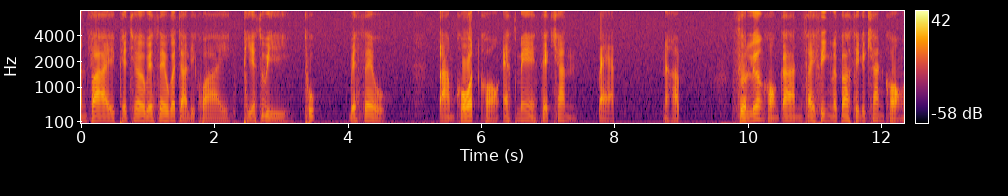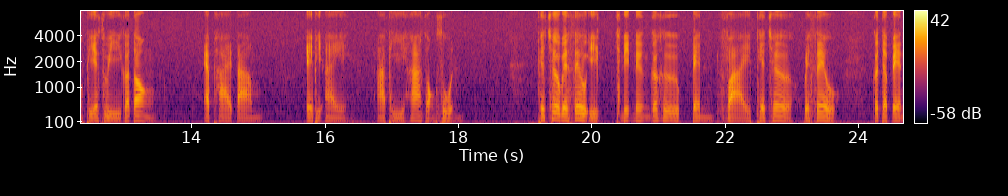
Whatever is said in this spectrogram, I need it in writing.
Unfined Pressure Vessel ก็จะ require PSV ทุก vessel ตามโค้ดของ ASME Section 8 นะครับ ส่วนเรื่องของการ sizing แล้วก็ selection ของ PSV ก็ต้อง apply ตาม API RP 520 Pressure Vessel อีกชนิดหนึ่งก็คือเป็น Fired Pressure Vessel ก็จะเป็น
